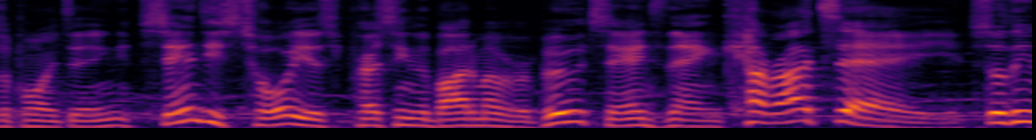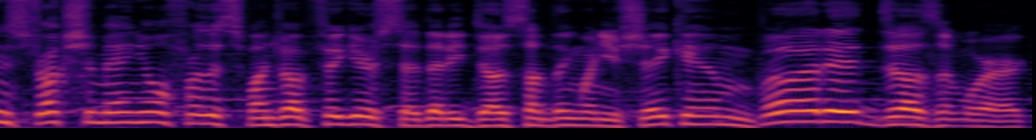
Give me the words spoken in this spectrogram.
disappointing. Sandy's toy is pressing the bottom of her boots and then karate. So the instruction manual for the SpongeBob figure said that he does something when you shake him, but it doesn't work.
